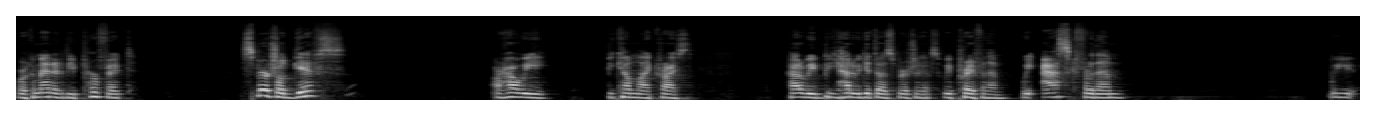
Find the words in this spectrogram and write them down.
We're commanded to be perfect. Spiritual gifts are how we become like Christ. How do we be, how do we get those spiritual gifts? We pray for them. We ask for them. We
